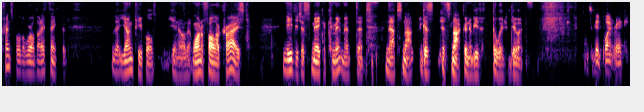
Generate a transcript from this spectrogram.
principle of the world that i think that that young people you know that want to follow christ need to just make a commitment that that's not because it's not going to be the, the way to do it. That's a good point rick.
